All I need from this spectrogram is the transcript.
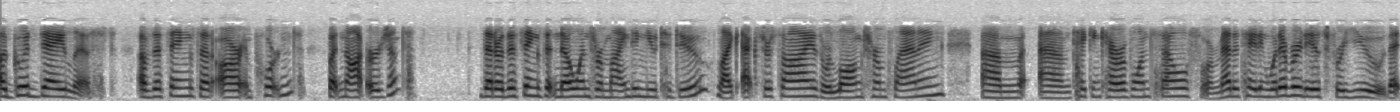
a good day list of the things that are important but not urgent that are the things that no one's reminding you to do, like exercise or long term planning, um, um, taking care of oneself or meditating, whatever it is for you that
